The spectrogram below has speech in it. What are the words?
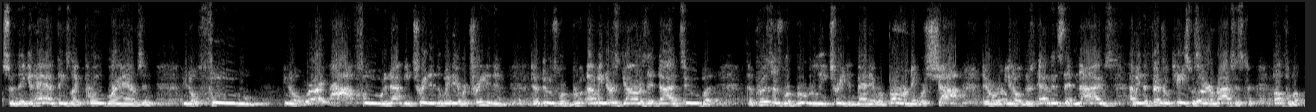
so they could have things like programs and you know food. You know, Right. hot food and not be treated the way they were treated. And them dudes were, bru- I mean, there's guards that died too, but the prisoners were brutally treated, man. They were burned, they were shot. There were, you know, there's evidence that knives, I mean, the federal case was here in Rochester, Buffalo.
